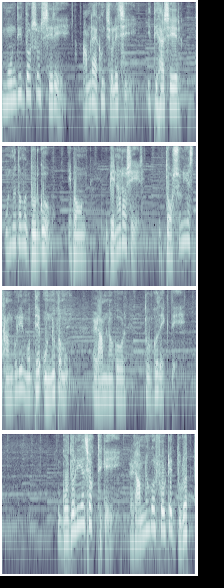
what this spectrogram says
মন্দির দর্শন সেরে আমরা এখন চলেছি ইতিহাসের অন্যতম দুর্গ এবং বেনারসের দর্শনীয় স্থানগুলির মধ্যে অন্যতম রামনগর দুর্গ দেখতে। গদলিয়া চক থেকে রামনগর ফোর্টের দূরত্ব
